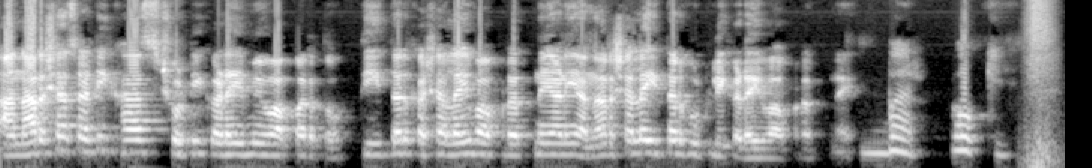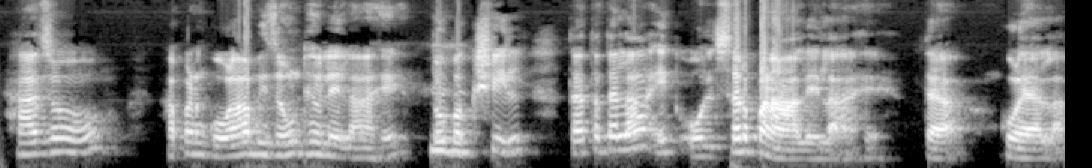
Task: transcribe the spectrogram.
अनारशासाठी खास छोटी कढई मी वापरतो ती इतर कशालाही वापरत नाही आणि अनारशाला इतर कुठली कढई वापरत नाही बर ओके हा जो आपण गोळा भिजवून ठेवलेला आहे तो हम्म. बघशील तर आता त्याला एक ओलसरपणा आलेला आहे त्या गोळ्याला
